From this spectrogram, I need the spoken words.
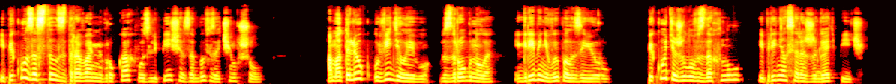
и Пико застыл с дровами в руках возле печи, забыв, зачем шел. А мотылек увидела его, вздрогнула, и гребень выпал из ее рук. Пико тяжело вздохнул и принялся разжигать печь.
